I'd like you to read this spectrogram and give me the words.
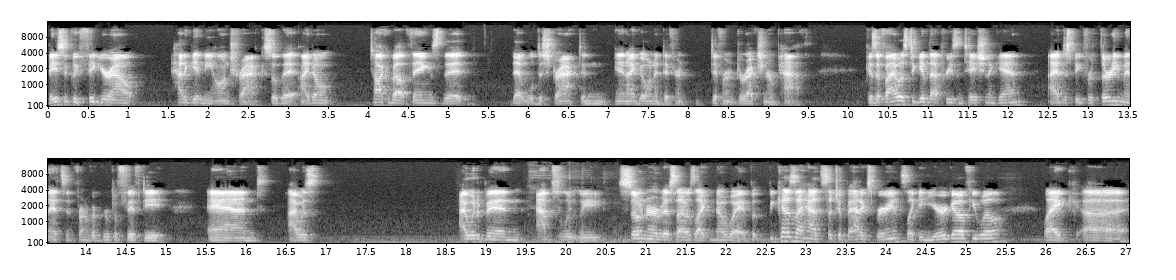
basically figure out how to get me on track so that I don't talk about things that that will distract and, and I go in a different different direction or path. Because if I was to give that presentation again, I had to speak for 30 minutes in front of a group of 50, and I was I would have been absolutely so nervous. I was like, no way. But because I had such a bad experience, like a year ago, if you will, like uh,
